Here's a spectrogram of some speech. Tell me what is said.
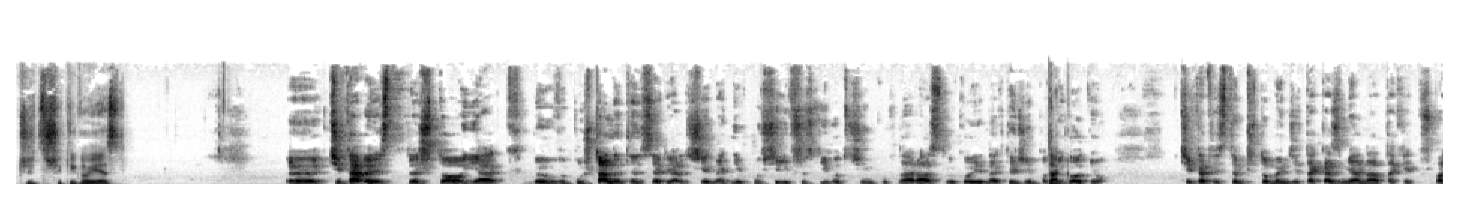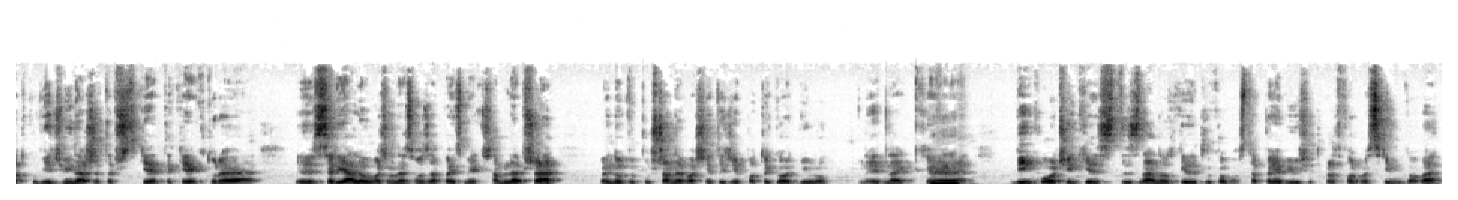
czy coś takiego jest. E, ciekawe jest też to, jak był wypuszczany ten serial, że jednak nie wypuścili wszystkich odcinków na raz, tylko jednak tydzień po tak. tygodniu. Ciekaw jestem, czy to będzie taka zmiana, tak jak w przypadku Wiedźmina, że te wszystkie takie, które y, seriale uważane są za powiedzmy jakieś tam lepsze, będą wypuszczane właśnie tydzień po tygodniu. Jednak e, mhm. Bing Watching jest znany od kiedy tylko pojawiły się te platformy streamingowe.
